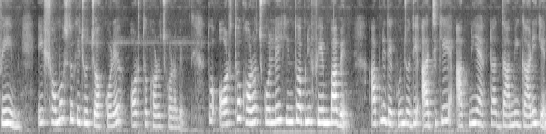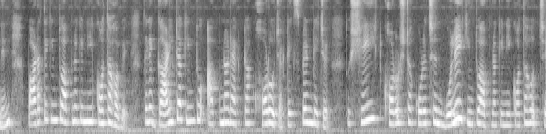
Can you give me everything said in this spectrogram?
ফেম এই সমস্ত কিছু চক্করে অর্থ খরচ করাবে। তো অর্থ খরচ করলেই কিন্তু আপনি ফেম পাবেন। আপনি দেখুন, যদি আজকে আপনি একটা দামি গাড়ি কেনেন, পাড়াতে কিন্তু আপনাকে নিয়ে কথা হবে। তাহলে গাড়িটা কিন্তু আপনার একটা খরচ, একটা এক্সপেন্ডিচার তো সেই খরচটা করেছেন বলেই কিন্তু আপনাকে নিয়ে কথা হচ্ছে,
